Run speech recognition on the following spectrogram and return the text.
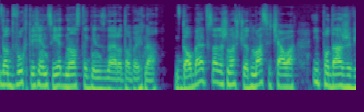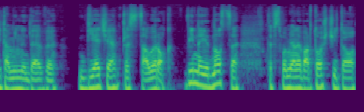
do 2000 jednostek międzynarodowych na dobę, w zależności od masy ciała i podaży witaminy D w diecie przez cały rok. W innej jednostce te wspomniane wartości to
